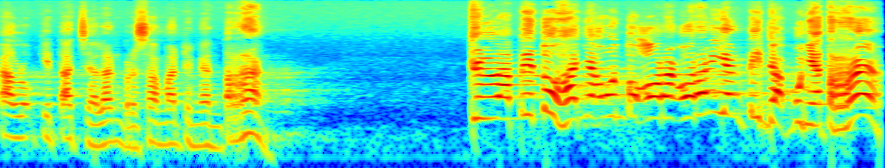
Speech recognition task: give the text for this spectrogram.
kalau kita jalan bersama dengan terang? Gelap itu hanya untuk orang-orang yang tidak punya terang.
